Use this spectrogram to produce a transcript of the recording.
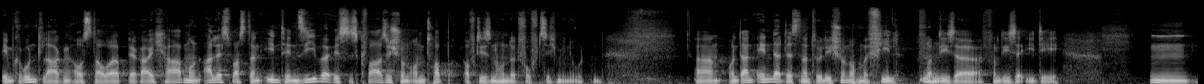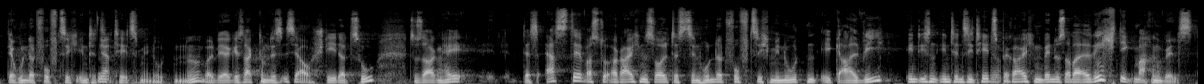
im Grundlagenausdauerbereich haben und alles, was dann intensiver ist, ist quasi schon on top auf diesen 150 Minuten. Ähm, und dann ändert es natürlich schon nochmal viel von, mhm. dieser, von dieser Idee hm, der 150 Intensitätsminuten. Ja. Ne? Weil wir ja gesagt haben, das ist ja auch, steh dazu, zu sagen, hey, das erste, was du erreichen solltest, sind 150 Minuten, egal wie, in diesen Intensitätsbereichen. Ja. Wenn du es aber richtig machen willst,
